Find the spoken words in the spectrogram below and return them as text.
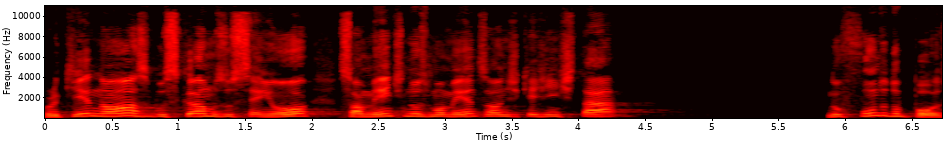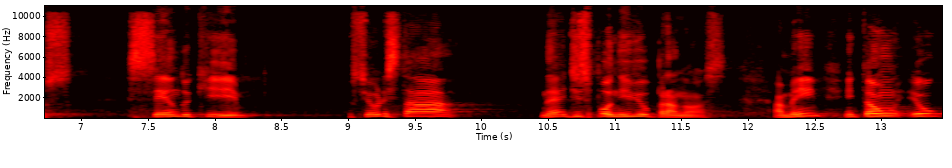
Porque nós buscamos o Senhor somente nos momentos onde que a gente está no fundo do poço, sendo que o Senhor está né, disponível para nós. Amém? Então eu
